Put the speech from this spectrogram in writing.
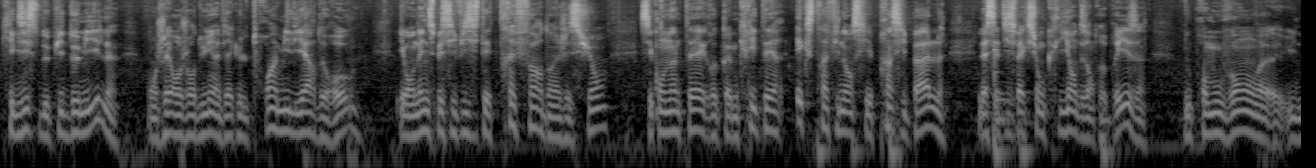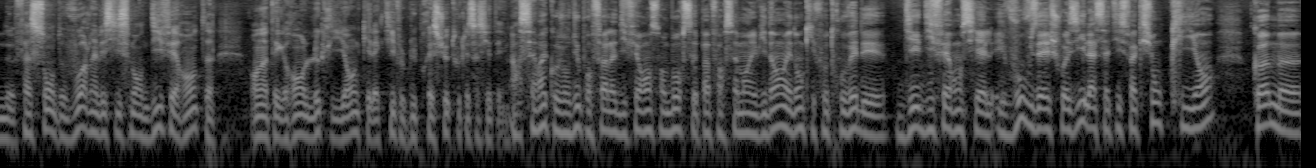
qui existe depuis 2000. On gère aujourd'hui 1,3 milliard d'euros et on a une spécificité très forte dans la gestion, c'est qu'on intègre comme critère extra-financier principal la satisfaction client des entreprises. Nous promouvons euh, une façon de voir l'investissement différente en intégrant le client qui est l'actif le plus précieux de toutes les sociétés. Alors c'est vrai qu'aujourd'hui pour faire la différence en bourse c'est pas forcément évident et donc il faut trouver des biais différentiels. Et vous vous avez choisi la satisfaction client comme euh,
